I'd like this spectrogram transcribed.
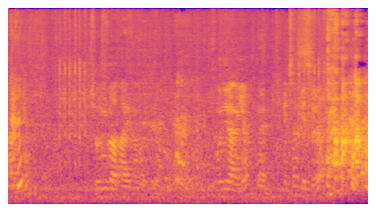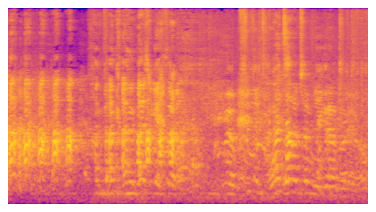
아니요? 존과 바이런 어때요? 분이랑요? 네. 괜찮겠어요? 감당 가능하시겠어요? 왜 무슨 일 당한 사람처럼 얘기를 한 거래요?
